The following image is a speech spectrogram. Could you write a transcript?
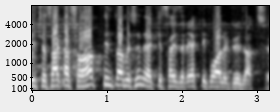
নিচে চাকা সহ, তিনটা মেশিন একই সাইজের একই কোয়ালিটির যাচ্ছে।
